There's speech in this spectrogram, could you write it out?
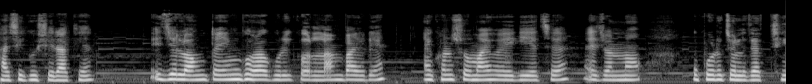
হাসি খুশি রাখে। এই যে লং টাইম ঘোরাঘুরি করলাম বাইরে, এখন সময় হয়ে গিয়েছে, এজন্য উপরে চলে যাচ্ছি।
